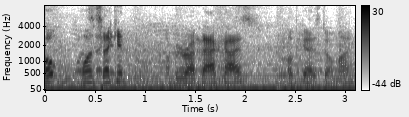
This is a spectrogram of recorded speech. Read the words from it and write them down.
Oh, one second. I'll be right back, guys. Hope you guys don't mind.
